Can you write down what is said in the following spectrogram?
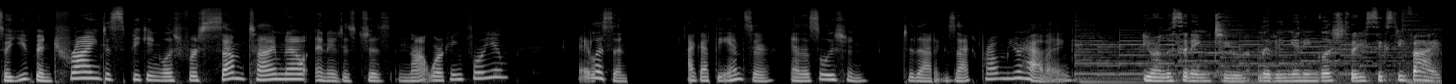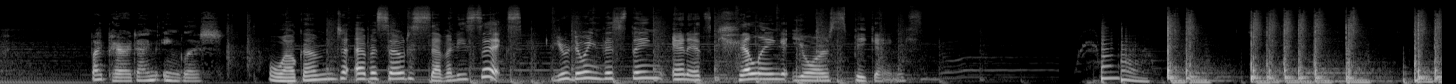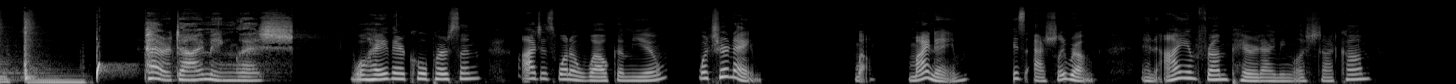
So you've been trying to speak English for some time now and it is just not working for you? Hey, listen, I got the answer and the solution to that exact problem you're having. You're listening to Living in English 365 by Paradigm English. Welcome to episode 76. You're doing this thing and it's killing your speaking. Paradigm English. Well, hey there, cool person. I just want to welcome you. What's your name? Well, my name is Ashley Brown, and I am from ParadigmEnglish.com,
